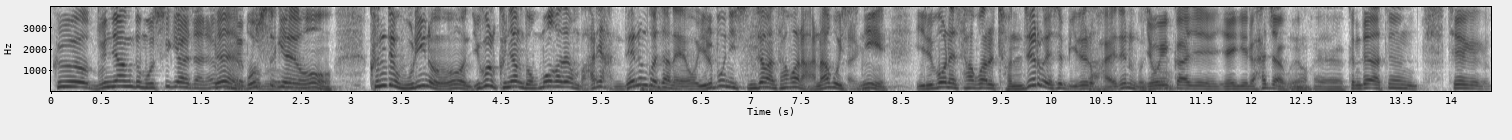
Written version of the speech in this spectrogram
그 문양도 못 쓰게 하잖아요. 네. 못 쓰게 해요. 근데 우리는 이걸 그냥 넘어가자면 말이 안 되는 거잖아요. 일본이 진정한 사과를 안 하고 있으니 일본의 사과를 전제로 해서 미래로 가야 되는 거죠. 여기까지 얘기를 하자고요. 예. 근데 하여튼 제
